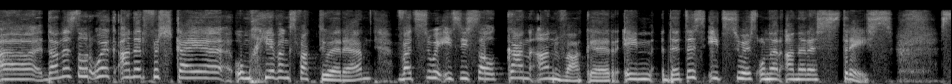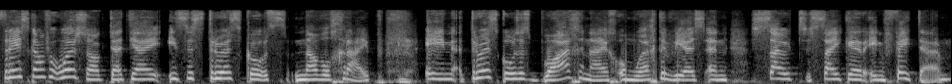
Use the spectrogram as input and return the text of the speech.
Uh dan is daar ook ander verskeie omgewingsfaktore wat so ietsie sal kan aanwakker en dit is iets soos onder andere stres. Stres kan veroorsaak dat jy iets soos trooskos na wil gryp. Ja. En trooskos is baie geneig om hoog te wees in sout, suiker en vette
